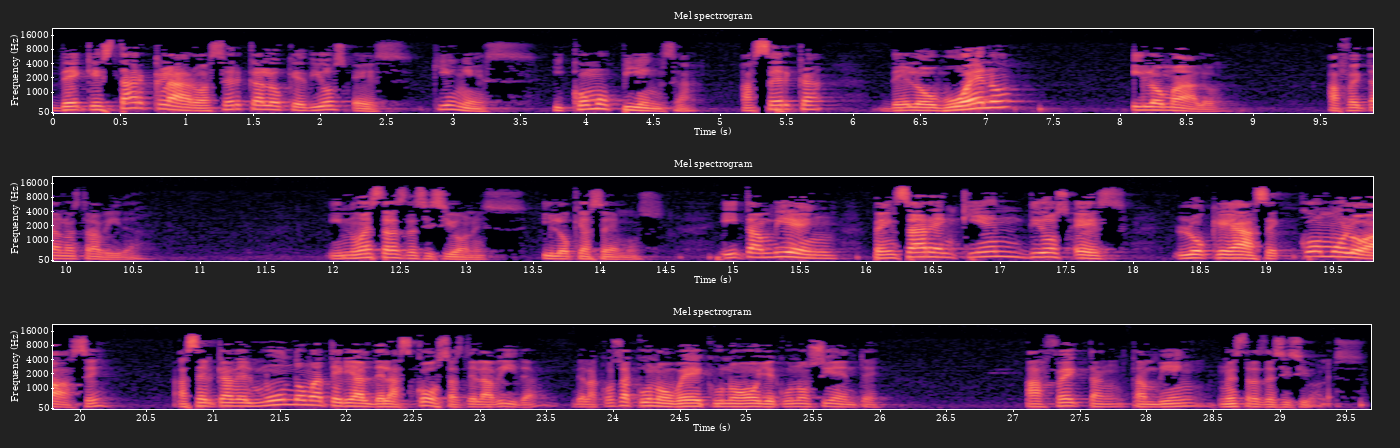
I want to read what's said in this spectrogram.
de que estar claro acerca de lo que Dios es, quién es y cómo piensa acerca de lo bueno y lo malo afecta nuestra vida y nuestras decisiones y lo que hacemos. Y también pensar en quién Dios es, lo que hace, cómo lo hace, acerca del mundo material, de las cosas de la vida, de las cosas que uno ve, que uno oye, que uno siente, afectan también nuestras decisiones.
